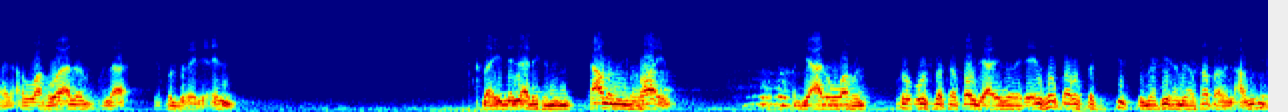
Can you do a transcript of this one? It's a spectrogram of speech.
قال الله أعلم ولا يقول بغير علم. فإن ذلك من أعظم الجرائم. وجعل الله رتبة القول عليه بغير علم فوق رتبة الشرك لما فيها من الخطر العظيم.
